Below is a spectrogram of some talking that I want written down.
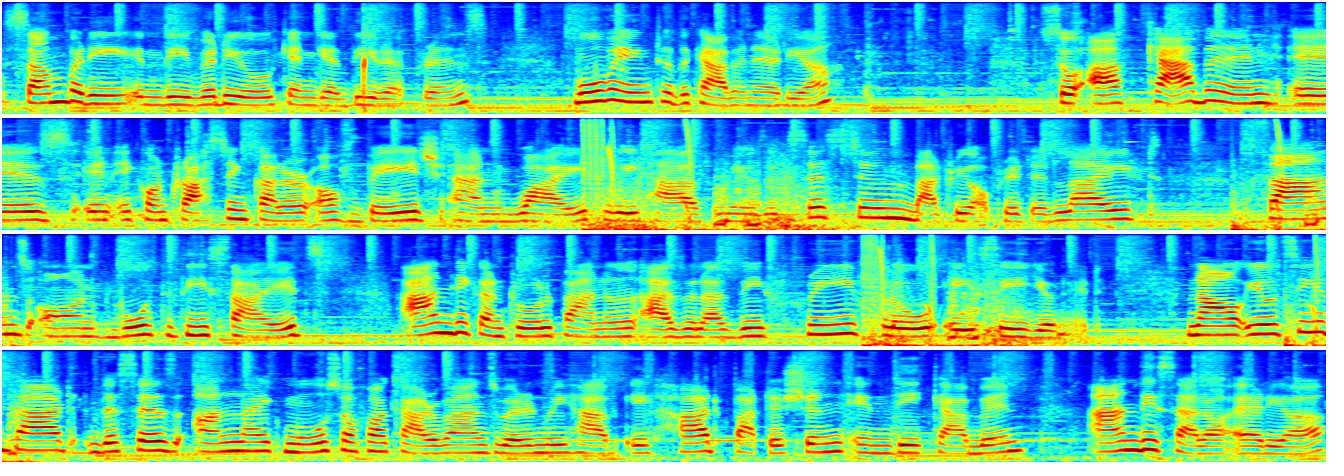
somebody in the video can get the reference. Moving to the cabin area, so our cabin is in a contrasting color of beige and white. We have music system, battery operated light, fans on both the sides and the control panel as well as the free flow AC unit. Now you'll see that this is unlike most of our caravans wherein we have a hard partition in the cabin and the salon area.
